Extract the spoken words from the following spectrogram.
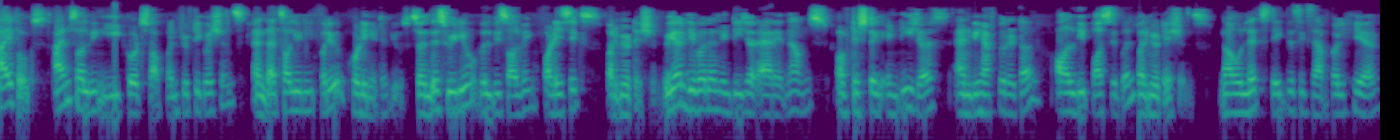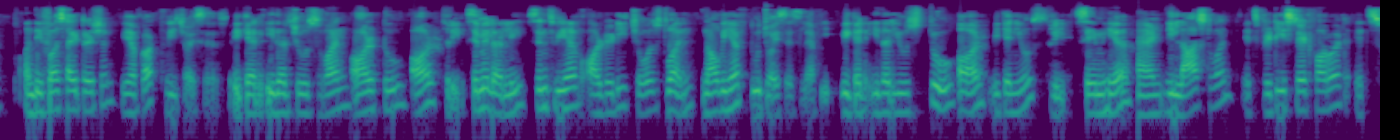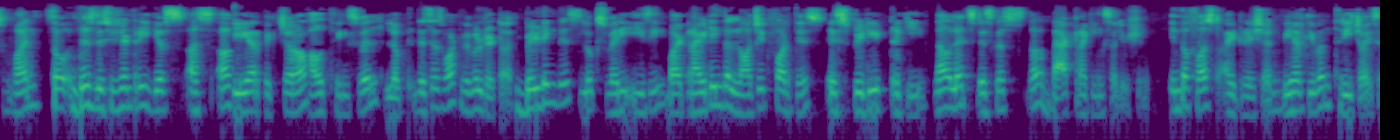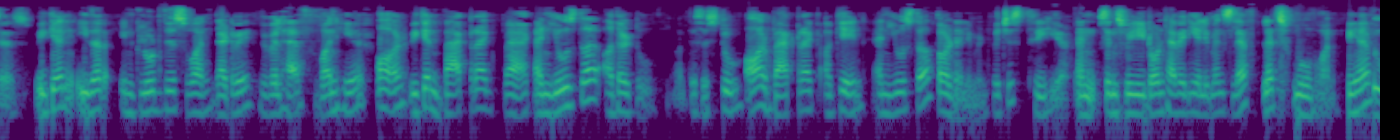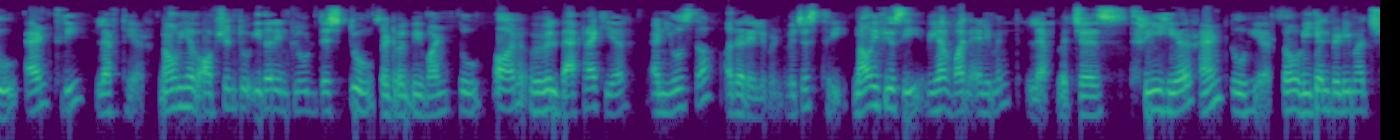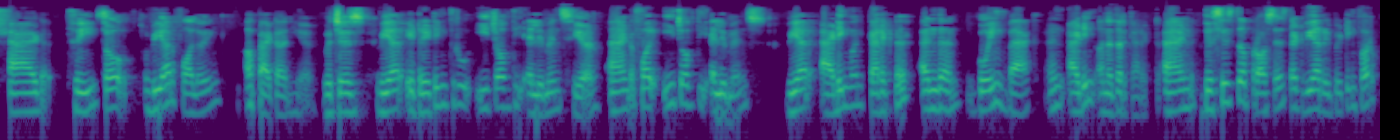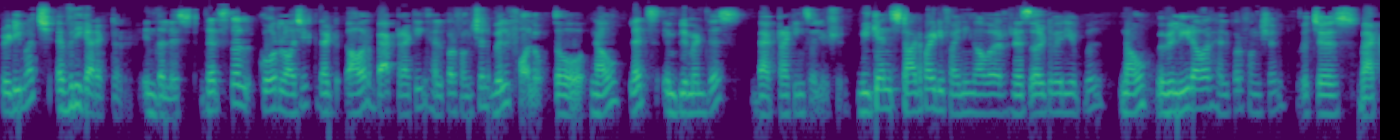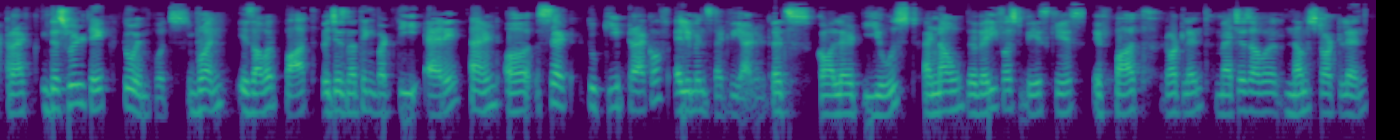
Hi folks, I'm solving LeetCode's top 150 questions and that's all you need for your coding interviews. So in this video, we'll be solving 46 permutation. We are given an integer array nums of distinct integers and we have to return all the possible permutations. Now let's take this example here. On the first iteration, we have got three choices. We can either choose one or two or three. Similarly, since we have already chose one, now we have two choices left. We can either use two or we can use three. Same here. And the last one, it's pretty straightforward. It's one. So this decision tree gives us a clear picture of how things will look. This is what we will return. Building this looks very easy, but writing the logic for this is pretty tricky. Now let's discuss the backtracking solution. In the first iteration, we have given three choices. We can either include this one, that way we will have one here, or we can backtrack back and use the other two this is 2 or backtrack again and use the third element which is 3 here. And since we don't have any elements left let's move on. We have 2 and 3 left here. Now we have option to either include this 2 so it will be 1 2 or we will backtrack here and use the other element which is 3 now if you see we have one element left which is 3 here and 2 here. So we can pretty much add 3 so we are following a pattern here which is we are iterating through each of the elements here. And for each of the elements we are adding one character and then going back and adding another character. And this is the process that we are repeating for pretty much every character in the list. That's the core logic that our backtracking helper function will follow. So now let's implement this backtracking solution. We can start by defining our result variable. Now we will need our helper function, which is backtrack. This will take two inputs. One is our path, which is nothing but the array and a set to keep track of elements that we added. Let's call it used. And now the very first base case, if path.length matches our nums.length,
